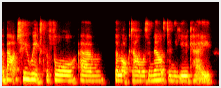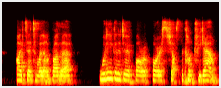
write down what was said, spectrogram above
about two weeks before um, the lockdown was announced in the UK, I'd said to my little brother, "What are you going to do if Boris shuts the country down?"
